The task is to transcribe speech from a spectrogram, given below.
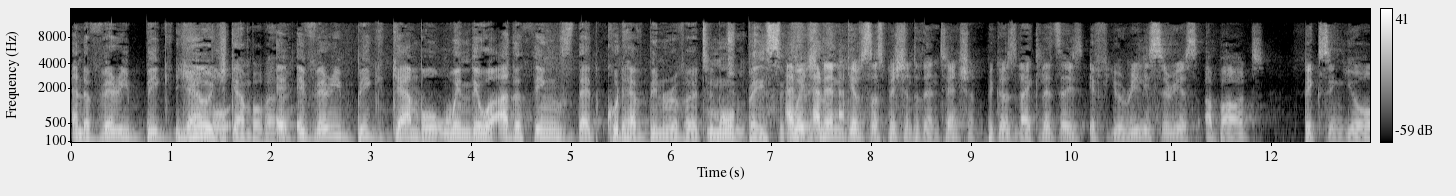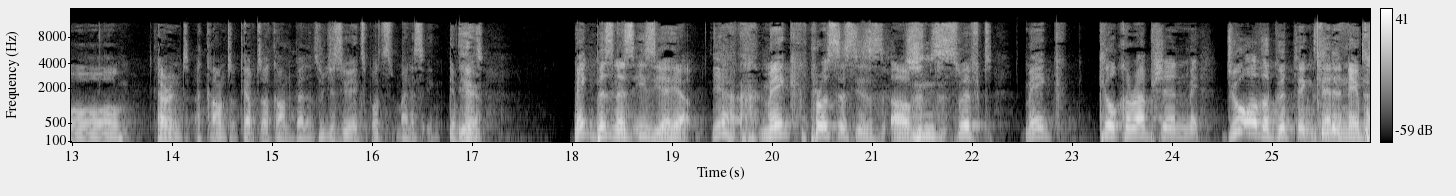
and a very big gamble, Huge gamble, by a, a very big gamble when there were other things that could have been reverted More to. basic And- Which and- then gives suspicion to the intention. Because, like, let's say if you're really serious about fixing your current account or capital account balance, which is your exports minus imports, Yeah. make business easier here. Yeah. Make processes um, swift. Make kill corruption. Make, do all the good things that enable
